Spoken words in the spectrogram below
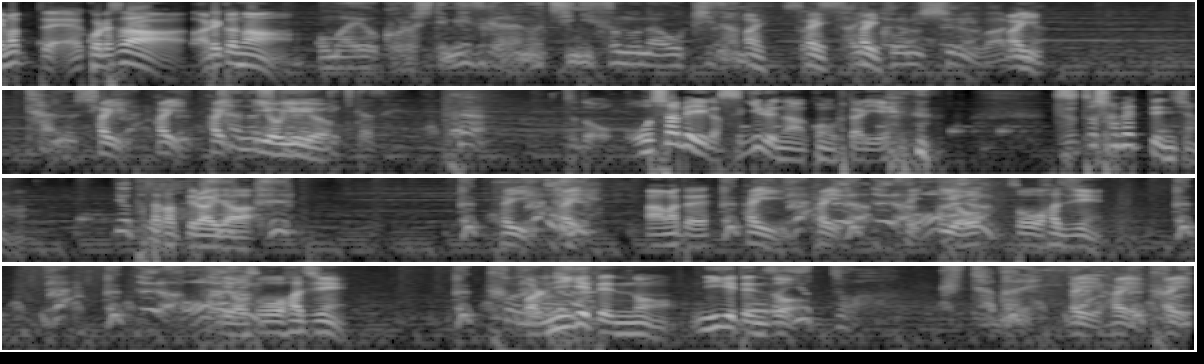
え、待って、これさ、あれかな？お前を殺して自らの血にその名を刻む、はい、はい、はい。最高に趣味悪いな、はい。はい、はい、はい。いいよいいよいいよちょっと、おしゃべりが過ぎるな、この二人。ずっと喋ってんじゃん。戦ってる間。はい、はい。あ、待って。はい、はい、はい。いいよ、そうはじん。いいよ、そうはじん。ほら、逃げてんの。逃げてんぞ。はい、はい、はい。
